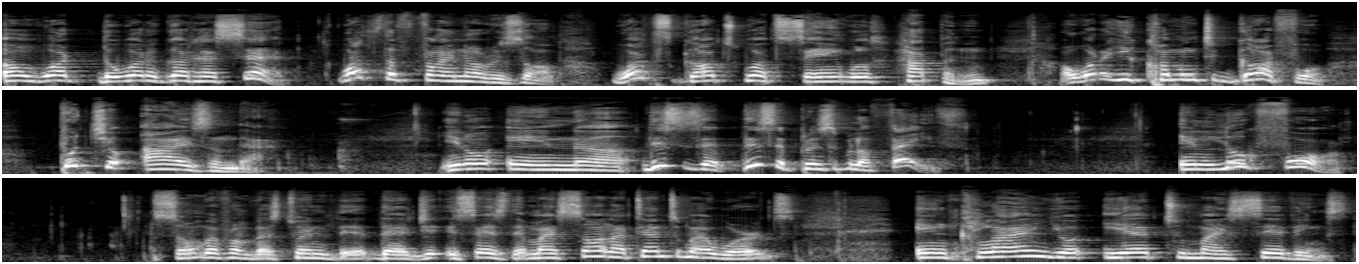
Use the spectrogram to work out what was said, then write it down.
on what the Word of God has said. What's the final result? What's God's word saying will happen? Or what are you coming to God for? Put your eyes on that. You know, in uh, this is a this is a principle of faith. In Luke 4, somewhere from verse 20, there, it says that my son, attend to my words, incline your ear to my savings.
